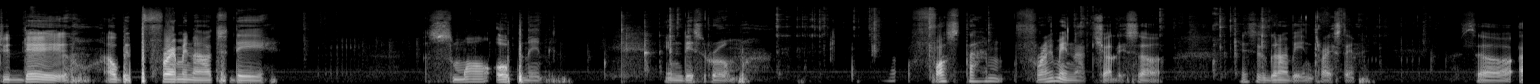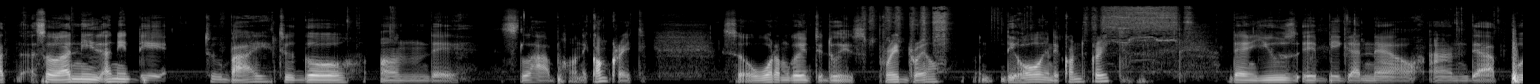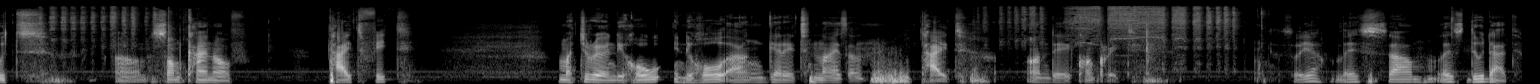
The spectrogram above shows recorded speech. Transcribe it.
today I'll be framing out the small opening in this room. First time framing actually so this is gonna be interesting. So I, so I need I need the 2 by to go on the slab on the concrete. So what I'm going to do is pre-drill the hole in the concrete then use a bigger nail and uh, put um, some kind of tight fit material in the hole in the hole and get it nice and tight on the concrete. So yeah let's um, let's do that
